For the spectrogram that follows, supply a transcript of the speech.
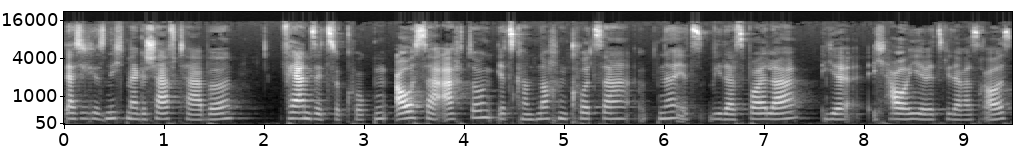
dass ich es nicht mehr geschafft habe, Fernsehen zu gucken, außer Achtung, jetzt kommt noch ein kurzer, ne, jetzt wieder Spoiler, hier, ich hau hier jetzt wieder was raus.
